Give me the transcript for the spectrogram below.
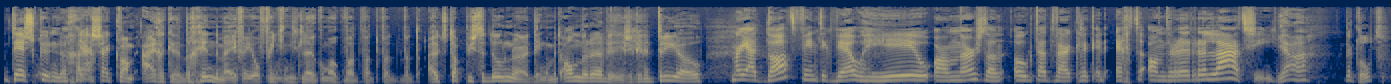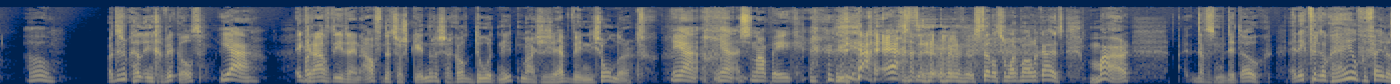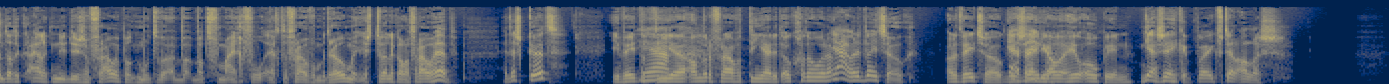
deskundige. Ja, zij kwam eigenlijk in het begin ermee van... joh, vind je het niet leuk om ook wat, wat, wat, wat uitstapjes te doen? eh, dingen met anderen? Wil je eens een keer een trio? Maar ja, dat vind ik wel heel anders dan ook daadwerkelijk een echte andere relatie. Ja, dat klopt. Oh, Maar het is ook heel ingewikkeld. ja. Ik raad het iedereen af, net zoals kinderen. Zeg ik altijd, doe het niet. Maar als je ze hebt, win je niet zonder. Ja, ja, snap ik. ja, echt. Stel het zo lang mogelijk uit. Maar dat is met dit ook. En ik vind het ook heel vervelend dat ik eigenlijk nu dus een vrouw heb ontmoet... wa- wa- wat voor mijn gevoel echt de vrouw van mijn dromen is. Terwijl ik al een vrouw heb. En dat is kut. Je weet dat Ja. die eh, andere vrouw van tien jaar dit ook gaat horen? Ja, maar dat weet ze ook. Oh, dat weet ze ook. Ja, Ja, zijn jullie al heel open in. Jazeker, ik vertel alles.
